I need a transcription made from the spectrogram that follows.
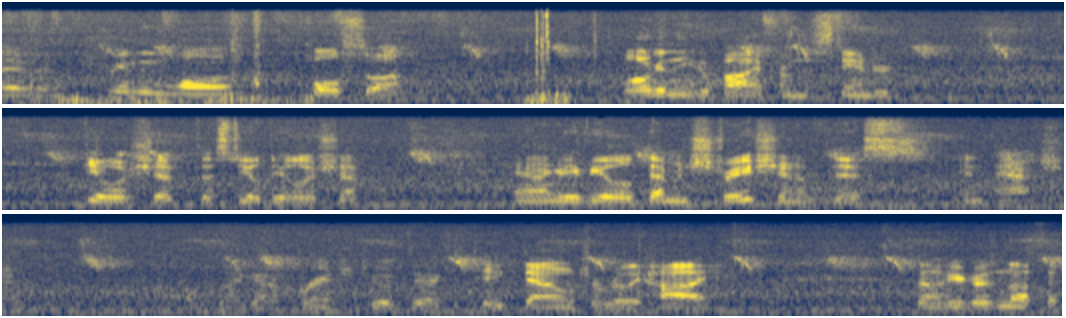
I have an extremely long pole saw, longer than you could buy from the standard dealership, the Stihl dealership. And I'm going to give you a little demonstration of this in action. Hopefully I got a branch or two up there I can take down, which are really high. So here goes nothing.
